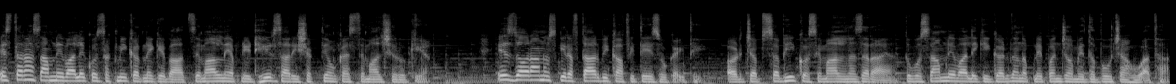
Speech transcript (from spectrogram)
इस तरह सामने वाले को जख्मी करने के बाद सिमाल ने अपनी ढेर सारी शक्तियों का इस्तेमाल शुरू किया। इस दौरान उसकी रफ्तार भी काफ़ी तेज हो गई थी, और जब सभी को सिमाल नज़र आया तो वो सामने वाले की गर्दन अपने पंजों में दबोचा हुआ था।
